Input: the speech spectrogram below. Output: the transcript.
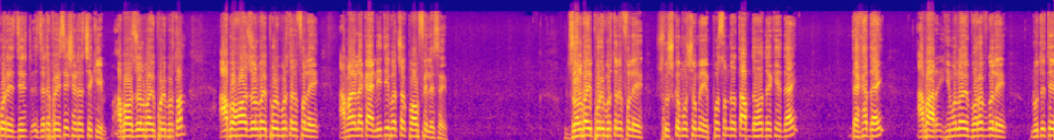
করে যে, যেটা পেয়েছি সেটা হচ্ছে কি? আবহাওয়া জলবায়ু পরিবর্তন। আবহাওয়া জলবায়ু পরিবর্তনের ফলে আমার এলাকায় নেতিবাচক প্রভাব ফেলেছে। জলবায়ু পরিবর্তনের ফলে শুষ্ক মৌসুমে প্রচণ্ড তাপদাহ দেখে দেয়, দেখা দেয়। আবার হিমালয়ে বরফ গলে নদীতে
